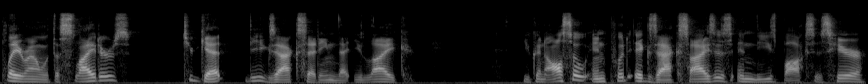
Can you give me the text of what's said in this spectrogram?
Play around with the sliders to get the exact setting that you like. You can also input exact sizes in these boxes here.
